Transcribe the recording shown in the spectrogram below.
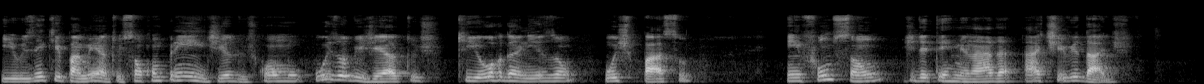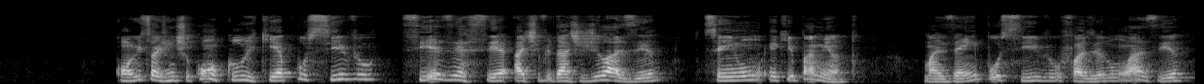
E os equipamentos são compreendidos como os objetos que organizam o espaço em função de determinada atividade. Com isso, a gente conclui que é possível se exercer atividades de lazer sem um equipamento, mas é impossível fazer um lazer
